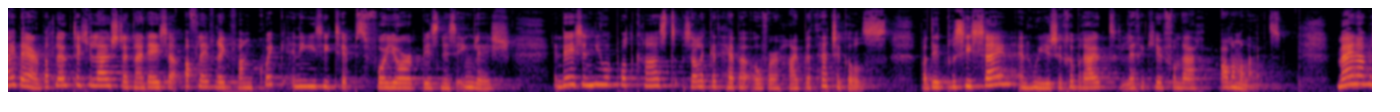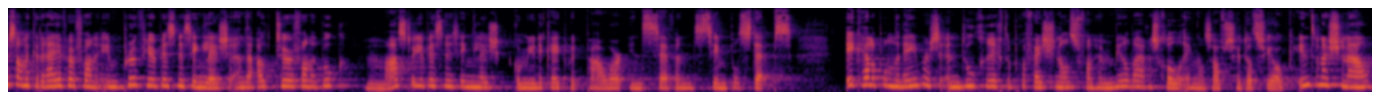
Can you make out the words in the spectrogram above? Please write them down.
Hi there, wat leuk dat je luistert naar deze aflevering van Quick and Easy Tips for Your Business English. In deze nieuwe podcast zal ik het hebben over hypotheticals. Wat dit precies zijn en hoe je ze gebruikt, leg ik je vandaag allemaal uit. Mijn naam is Anneke Drijver van Improve Your Business English en de auteur van het boek Master Your Business English: Communicate with Power in 7 Simple Steps. Ik help ondernemers en doelgerichte professionals van hun middelbare school Engels af, zodat ze ook internationaal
